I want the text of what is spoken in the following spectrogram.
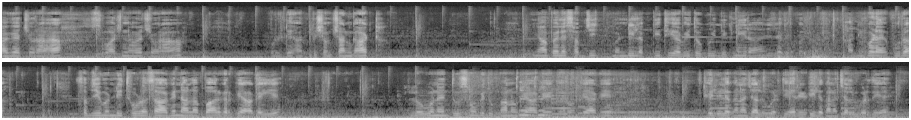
आ गया चौराहा सुभाष नगर चौराहा, उल्टे हाथ पे शमशान घाट। यहाँ पहले सब्ज़ी मंडी लगती थी, अभी तो कोई दिख नहीं रहा है, इस जगह पर खाली पड़ा है पूरा। सब्ज़ी मंडी थोड़ा सा आगे, नाला पार करके आ गई है। लोगों ने दूसरों की दुकानों के आगे, घरों के आगे ठेले लगाना चालू कर दिया है, रेडी लगाना चालू कर दिया है।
